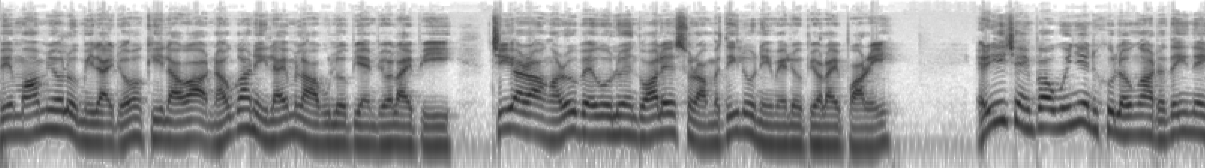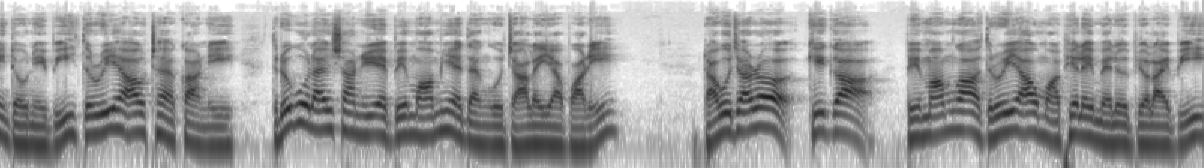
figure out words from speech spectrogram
ဘင်မာမျိုးလို့မေးလိုက်တော့ကီလာကနောက်ကနေလိုက်မလာဘူးလို့ပြန်ပြောလိုက်ပြီးကြည့်ရတော့ငါတို့ဘယ်ကိုလွင့်သွားလဲဆိုတာမသိလို့နေမယ်လို့ပြောလိုက်ပါတယ်။အဲ့ဒီအချိန်ပတ်ဝန်းကျင်တစ်ခုလုံးကတသိမ့်သိမ့်တုံနေပြီးသူတို့ရဲ့အောက်ထပ်ကနေသူတို့ကိုလိုက်ရှာနေတဲ့ဘေမောင်မြရဲ့အတန်ကိုကြားလိုက်ရပါတယ်။ဒါကိုကြတော့ကိကဘေမောင်ကသူတို့ရဲ့အောက်မှာဖြစ်လိမ့်မယ်လို့ပြောလိုက်ပြီး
